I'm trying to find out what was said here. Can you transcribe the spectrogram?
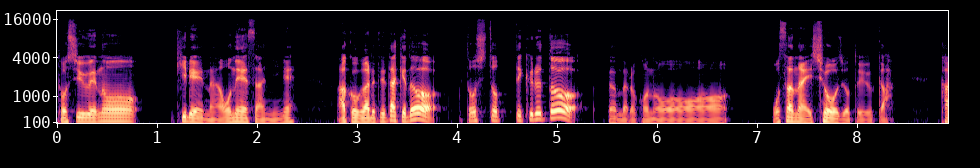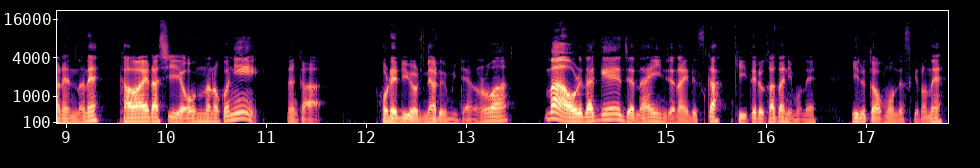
年上の綺麗なお姉さんにね憧れてたけど年取ってくるとなんだろうこの幼い少女というか可憐なね可愛らしい女の子になんか惚れるようになるみたいなのはまあ俺だけじゃないんじゃないですか？聞いてる方にもねいるとは思うんですけどね。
